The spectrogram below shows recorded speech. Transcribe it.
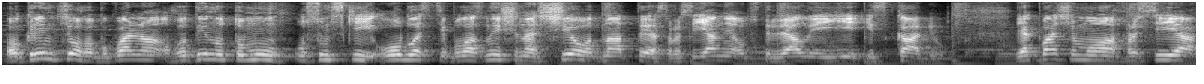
Окрім цього, буквально годину тому у Сумській області була знищена ще одна ТЕС. Росіяни обстріляли її із кабів. Як бачимо, Росія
